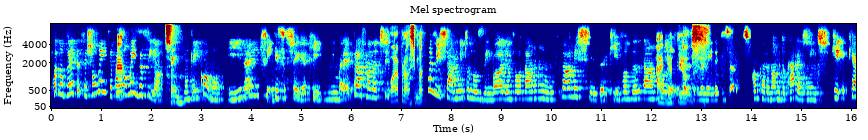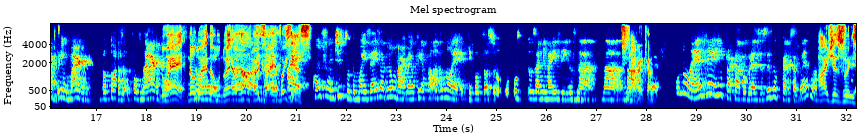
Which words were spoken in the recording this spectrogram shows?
Quando vê, fechou um mês, você passou é. um mês assim, ó. Sim. Não tem como. E, né, enfim, que isso chegue aqui em breve. Próxima notícia. Bora próxima. Mas me está muito nos engole, eu vou dar, um, dar uma mexida aqui, vou dar uma polêmica no meio do episódio. Como que era o nome do cara, gente? Que, que abriu o mar, botou o povo na arca? Não é? Não, não, não é, não. Não é, é o da arca, Moisés. é Moisés. Ah, é. Confundi tudo. Moisés abriu o mar, mas eu queria falar do Noé, que botou os, os animaizinhos na, na, na, na arca. arca. O Noé veio pra cá pro Brasil, vocês não ficaram sabendo? Ai, Jesus.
